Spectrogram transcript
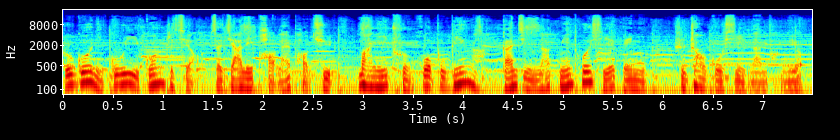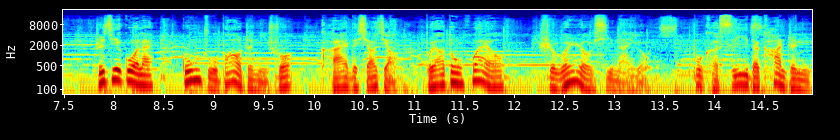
如果你故意光着脚在家里跑来跑去，骂你蠢货不冰啊，赶紧拿棉拖鞋给你，是照顾系男朋友；直接过来，公主抱着你说：“可爱的小脚不要冻坏哦”，是温柔系男友；不可思议地看着你，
